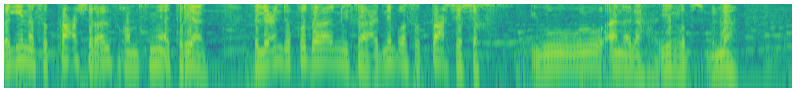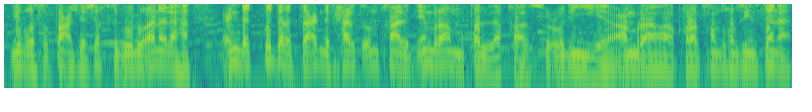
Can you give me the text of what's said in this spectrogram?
بقينا 16500 ريال. فاللي عنده قدرة إنه يساعد نبغى 16 شخص يقولوا أنا لها يلا بسم الله. نبغى 16 شخص يقولوا أنا لها. عندك قدرة تساعدنا في حالة أم خالد. امرأة مطلقة سعودية عمرها قرابة 55 سنة.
